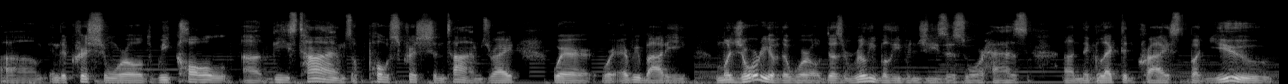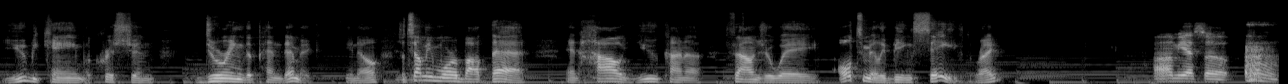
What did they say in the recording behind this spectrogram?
um, in the Christian world, we call uh, these times of post-Christian times, right? Where where everybody, majority of the world, doesn't really believe in Jesus or has uh, neglected Christ. But you you became a Christian during the pandemic, you know. So mm-hmm. tell me more about that and how you kind of found your way, ultimately being saved, right? Um, yeah, so uh,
